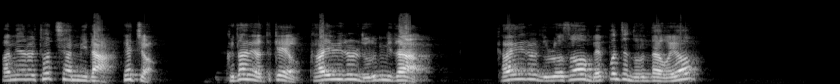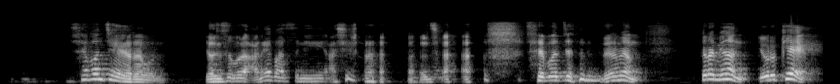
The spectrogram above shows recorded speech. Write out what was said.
화면을 터치합니다. 됐죠? 그 다음에 어떻게 해요? 가위를 누릅니다. 가위를 눌러서 몇 번째 누른다고요? 세 번째예요, 여러분. 연습을 안 해봤으니 아시려나? 자, 세 번째 누르면 그러면 이렇게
